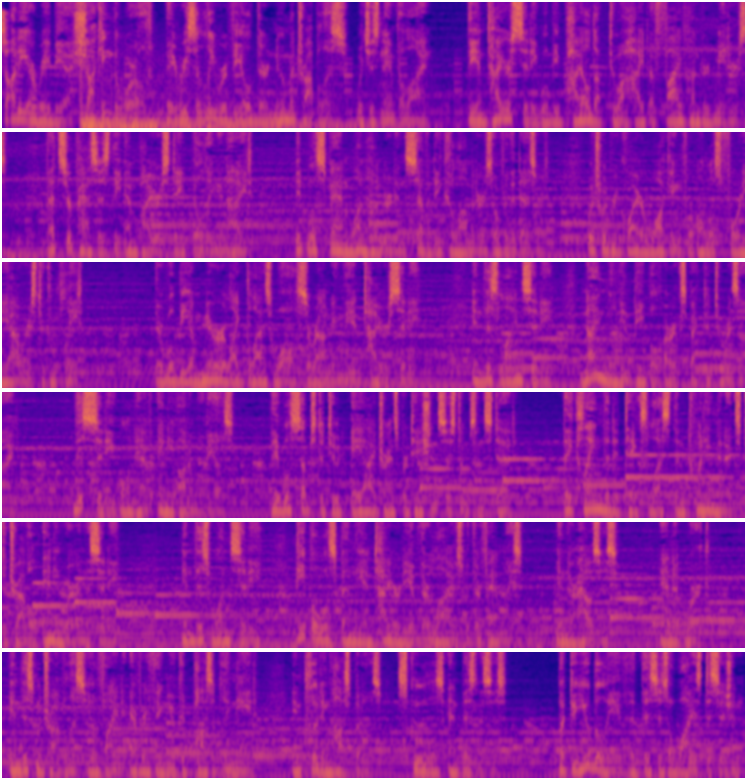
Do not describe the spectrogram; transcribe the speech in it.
Saudi Arabia shocking the world. They recently revealed their new metropolis, which is named The Line. The entire city will be piled up to a height of 500 meters. That surpasses the Empire State Building in height. It will span 170 kilometers over the desert, which would require walking for almost 40 hours to complete. There will be a mirror-like glass wall surrounding the entire city. In this line city, 9 million people are expected to reside. This city won't have any automobiles. They will substitute AI transportation systems instead. They claim that it takes less than 20 minutes to travel anywhere in the city. In this one city, people will spend the entirety of their lives with their families, in their houses, and at work. In this metropolis, you'll find everything you could possibly need, including hospitals, schools, and businesses. But do you believe that this is a wise decision?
